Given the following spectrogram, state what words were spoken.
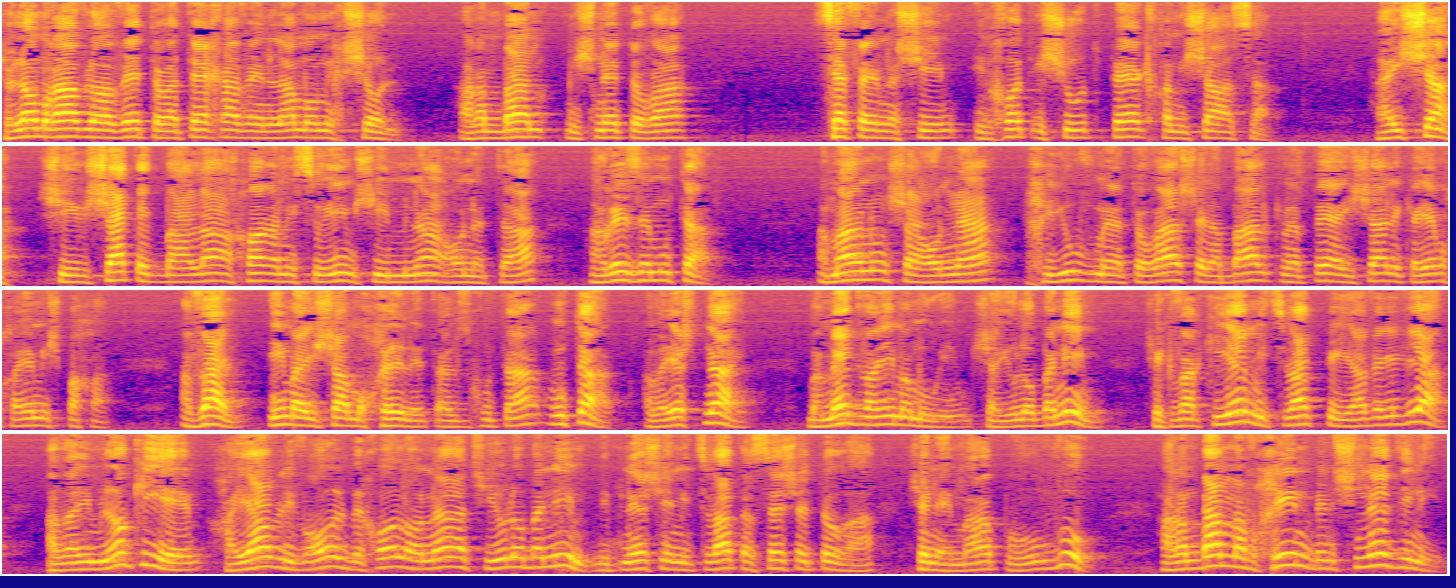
שלום רב לא אוהב תורתך ואין למו מכשול. הרמב"ם, משנה תורה, ספר נשים, הלכות אישות, פרק חמישה עשר. האישה שהרשת את בעלה אחר הנישואים שימנע עונתה, הרי זה מותר. אמרנו שהעונה חיוב מהתורה של הבעל כלפי האישה לקיים חיי משפחה. אבל אם האישה מוחלת על זכותה, מותר. אבל יש תנאי, במה דברים אמורים? כשהיו לו בנים, שכבר קיים מצוות פריה ורבייה. אבל אם לא קיים, חייב לבעול בכל עונה עד שיהיו לו בנים, מפני שהיא מצוות עשה של תורה, שנאמר פרו ורבו. הרמב"ם מבחין בין שני דינים.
